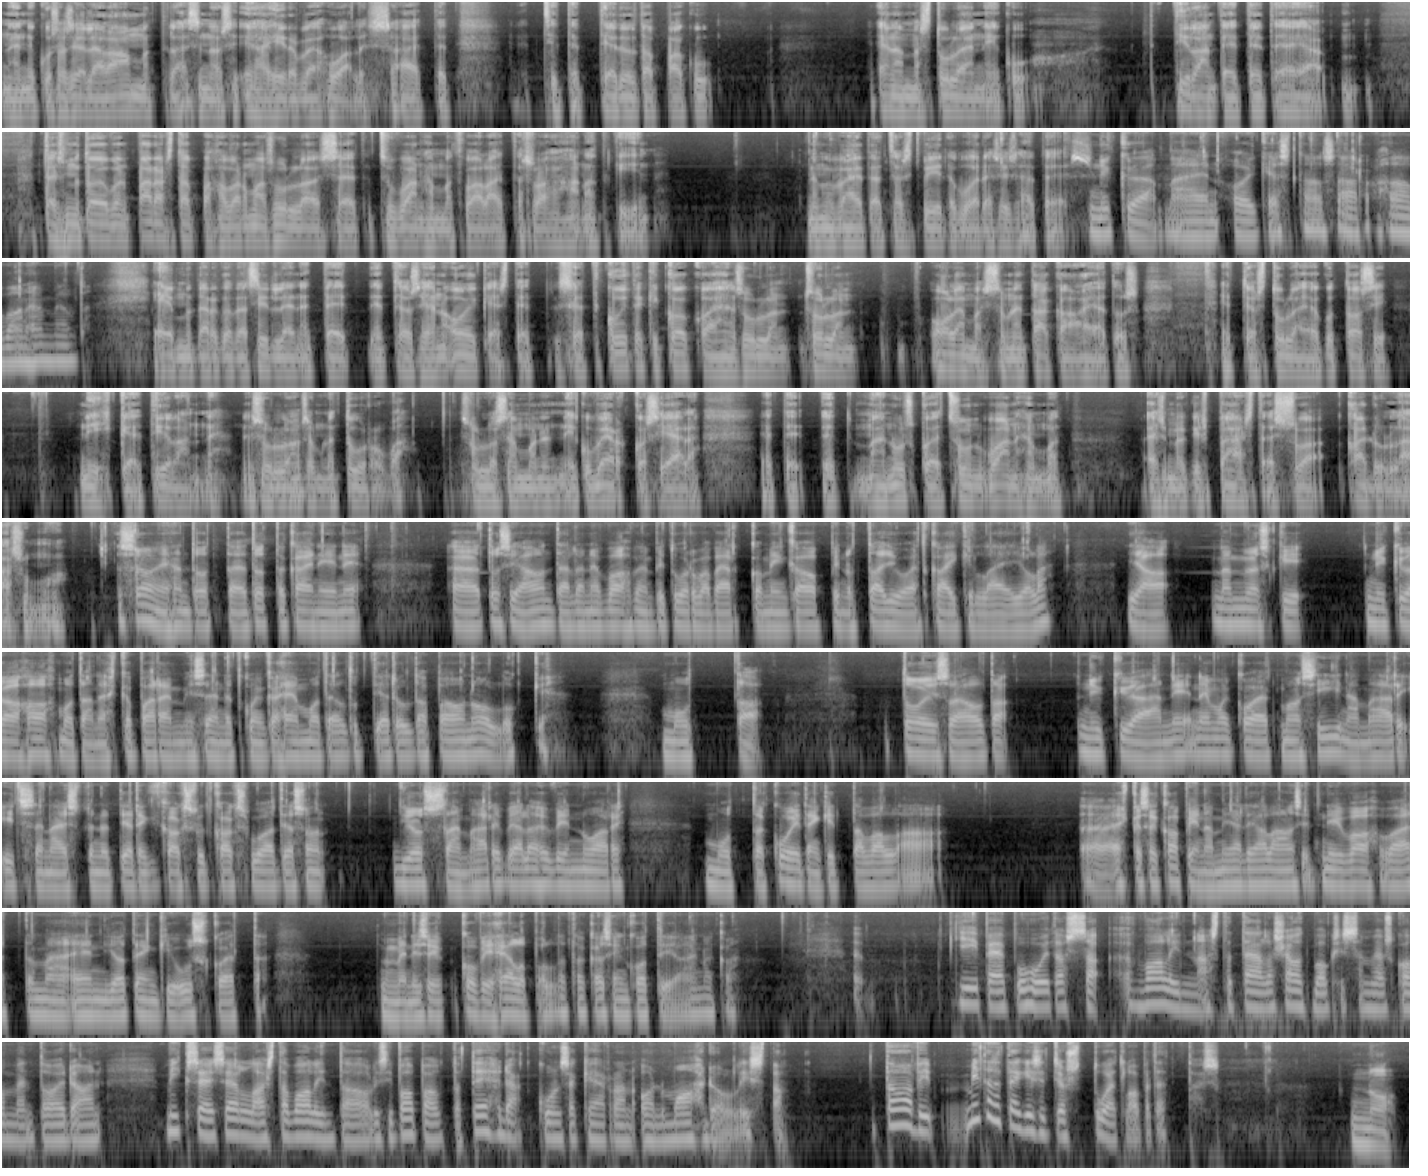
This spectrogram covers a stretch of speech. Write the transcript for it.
näin niin kuin sosiaalialan ammattilaisina olisi ihan hirveän huolissaan. Että, että, että sitten tietyllä tapaa, kun elämässä tulee niin kuin tilanteet eteen. Ja, tai siis mä toivon, että paras tapahan varmaan sulla olisi se, että sun vanhemmat vaan laittaisi rahahanat kiinni. Ja mä väitän, että sä olisit viiden vuoden sisältöissä. Nykyään mä en oikeastaan saa rahaa vanhemmilta. Ei, mä tarkoitan silleen, että, että se olisi ihan oikeasti. Että, että kuitenkin koko ajan sulla on, sulla on olemassa sellainen taka-ajatus, että jos tulee joku tosi nihkeä tilanne, niin sulla on semmoinen turva. Sulla on semmoinen niin kuin verkko siellä, että, että, että mä en usko, että sun vanhemmat – esimerkiksi päästäisi sua kadulla asumaan. Se on ihan totta ja totta kai niin ne, ää, tosiaan on tällainen vahvempi turvaverkko, minkä on oppinut tajua, että kaikilla ei ole. Ja mä myöskin nykyään hahmotan ehkä paremmin sen, että kuinka hemmoteltu tietyllä tapaa on ollutkin. Mutta toisaalta nykyään niin en mä koe, että mä oon siinä määrin itsenäistynyt. Tietenkin 22-vuotias on jossain määrin vielä hyvin nuori, mutta kuitenkin tavallaan ehkä se kapinamieliala on sitten niin vahva, että mä en jotenkin usko, että mä menisin kovin helpolla takaisin kotiin ainakaan. JP puhui tuossa valinnasta. Täällä Shoutboxissa myös kommentoidaan, miksei sellaista valintaa olisi vapautta tehdä, kun se kerran on mahdollista. Taavi, mitä tekisit, jos tuet lopetettaisiin? No,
